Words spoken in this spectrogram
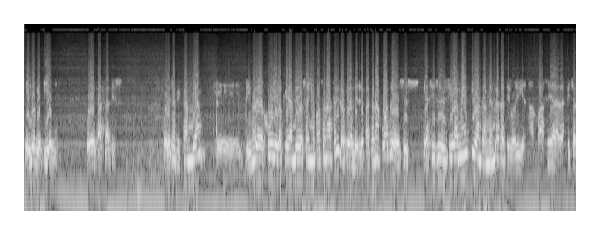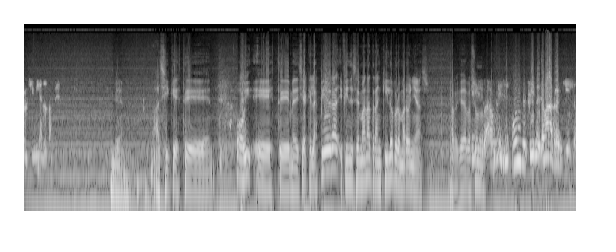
es lo que tiene, puede pasar eso. Por eso que cambian, eh, el primero de julio los que eran de dos años pasan a tres, los que eran de tres pasan a cuatro, eso es- y así sucesivamente iban cambiando las categorías, ¿no? en base a la fecha de nacimiento también. Bien. Así que este hoy este me decías que las piedras y fin de semana tranquilo pero maroñas. Para que la persona un, fin- de semana tranquilo.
